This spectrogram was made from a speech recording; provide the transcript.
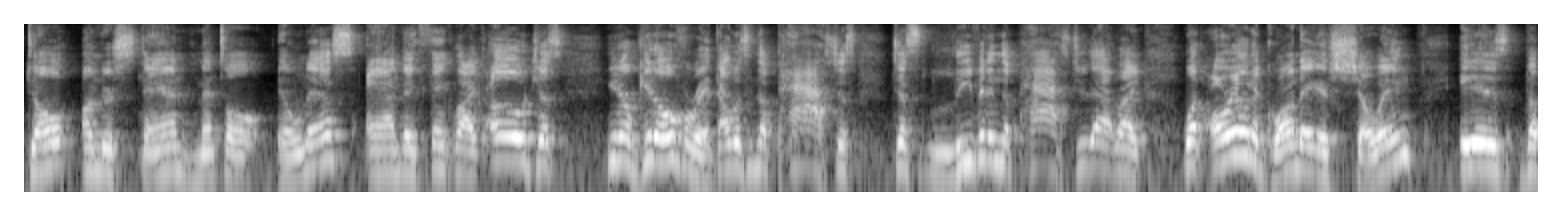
don't understand mental illness and they think like, oh, just, you know, get over it. That was in the past. Just, just leave it in the past. Do that. Like what Ariana Grande is showing is the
